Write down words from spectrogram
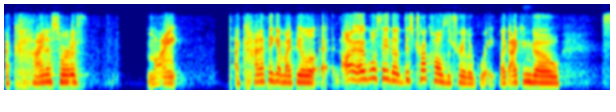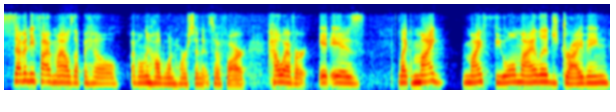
I kind of sort of might. I kind of think it might be a little. I, I will say though, this truck hauls the trailer great. Like I can go 75 miles up a hill. I've only hauled one horse in it so far. However, it is like my my fuel mileage driving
